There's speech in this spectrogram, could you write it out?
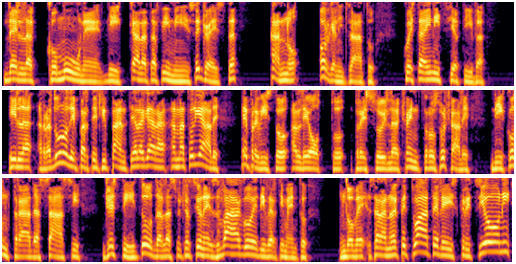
del comune di Calatafimi Segesta, hanno organizzato questa iniziativa. Il raduno dei partecipanti alla gara amatoriale è previsto alle 8 presso il centro sociale di Contrada Sasi, gestito dall'associazione Svago e Divertimento, dove saranno effettuate le iscrizioni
